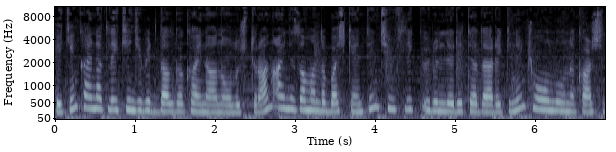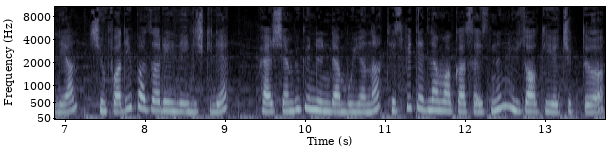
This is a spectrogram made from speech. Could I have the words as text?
Pekin kaynaklı ikinci bir dalga kaynağını oluşturan, aynı zamanda başkentin çiftlik ürünleri tedarikinin çoğunluğunu karşılayan Şinfadi pazarı ile ilişkili Perşembe gününden bu yana tespit edilen vaka sayısının 106'ya çıktığı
